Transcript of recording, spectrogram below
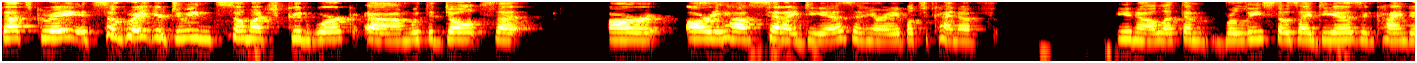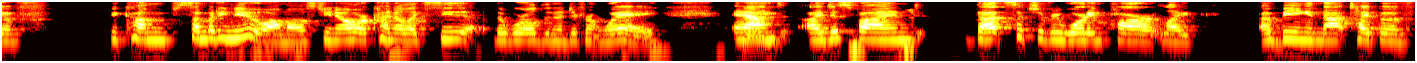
That's great. It's so great you're doing so much good work um, with adults that are already have set ideas and you're able to kind of you know let them release those ideas and kind of become somebody new almost you know or kind of like see the world in a different way and yeah. i just find that's such a rewarding part like of being in that type of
